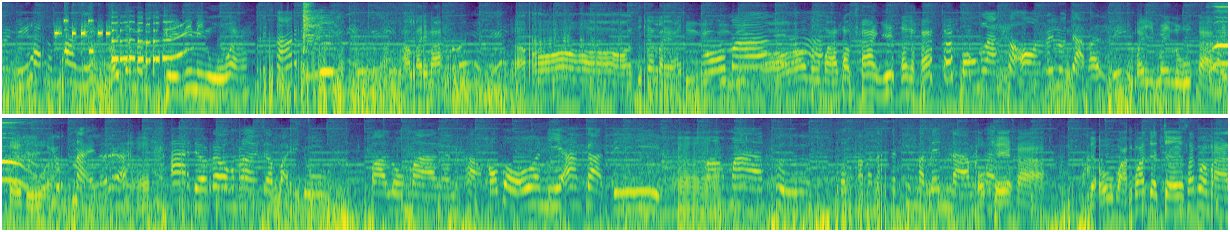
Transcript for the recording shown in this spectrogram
อย่างนี้ค่ะทำท่าอย่างนี้เฮ้ยแต่มันเพลงนี้มีงูอะไม่ใช่ อะไรคะอ๋อนี่อะไรฮะโลมาอ๋อโลมาทำท่าอย่างนี้เหรอคะมองลางสะออนไม่รู้จักอะสิไม่ไม่รู้ค่ะไม่เคยดูค่ะยุคไหนแล้วเนี่ยอะเดี๋ยวเรากำลังจะไปดูปลาโลมากันค่ะ เขาบอกว่าวันนี้อากาศดีมากมากๆคือโลมามันน่าจะขึ้นมาเล่นน้ำโอเคค่ะเดี๋ยวหวังว่าจะเจอสักประมาณ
